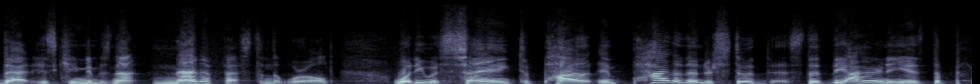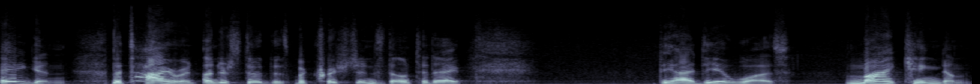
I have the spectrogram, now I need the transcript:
that his kingdom is not manifest in the world. What he was saying to Pilate, and Pilate understood this, that the irony is the pagan, the tyrant, understood this, but Christians don't today. The idea was, my kingdom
